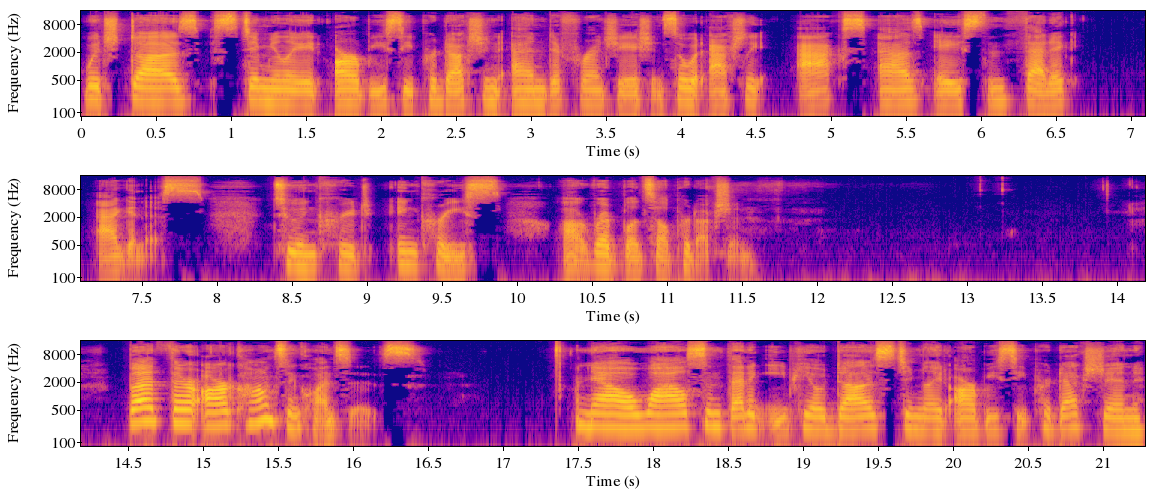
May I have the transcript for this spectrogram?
which does stimulate RBC production and differentiation. So it actually acts as a synthetic agonist to increase, increase uh, red blood cell production. But there are consequences. Now, while synthetic EPO does stimulate RBC production,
